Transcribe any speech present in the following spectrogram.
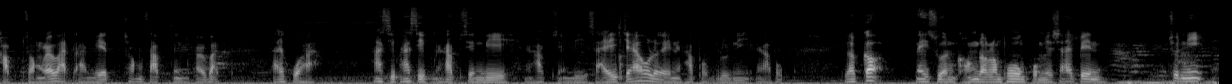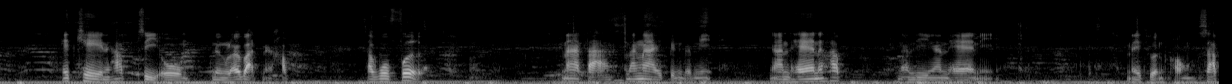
ขับ 200 วัตต์ RMS ช่องซับ 100 วัตต์ซ้ายขวา 50 50 นะครับ เสียงดีนะครับ เสียงดีใสแจ้วเลยนะครับผมรุ่นนี้นะครับผม แล้วก็ในส่วนของดอกลำโพง ผมจะใช้เป็นชุดนี้ HK นะครับ 4 โอห์ม 100 วัตต์นะครับซับวูฟเฟอร์หน้าตาด้านหน้าเป็นแบบนี้ งานแท้นะครับ งานดีงานแท้นี่ ในส่วนของซับ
